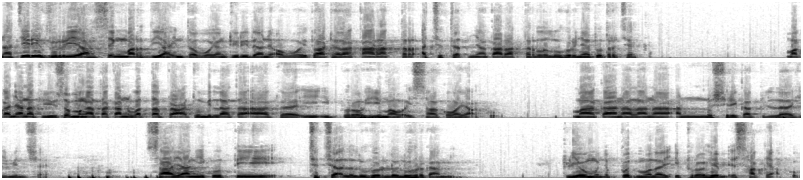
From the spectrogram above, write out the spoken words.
Nah ciri zuriyah sing mardiyah indawa yang diridani Allah itu adalah karakter ajedatnya, karakter leluhurnya itu terjaga. Makanya Nabi Yusuf mengatakan wattaba'tu millata abai Ibrahim wa Ishaq wa Yaqub. Maka nalana an nusyrika billahi min syai. Saya ngikuti jejak leluhur-leluhur kami. Beliau menyebut mulai Ibrahim, Ishak, Yakub.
